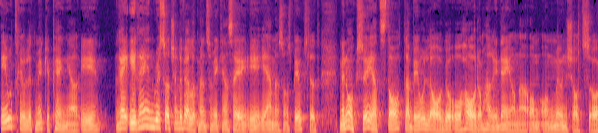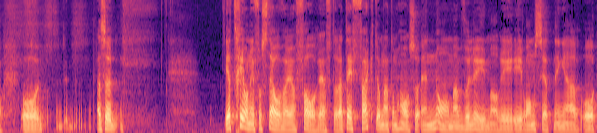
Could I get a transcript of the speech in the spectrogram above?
otroligt mycket pengar i, i ren research and development som vi kan se i, i Amazons bokslut. Men också i att starta bolag och, och ha de här idéerna om, om moonshots och, och alltså jag tror ni förstår vad jag far efter. Att det faktum att de har så enorma volymer i, i omsättningar och,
